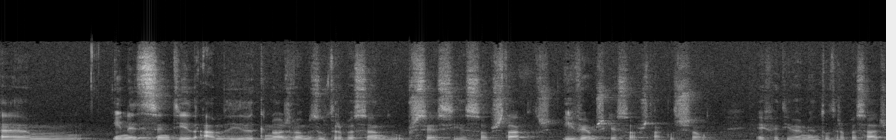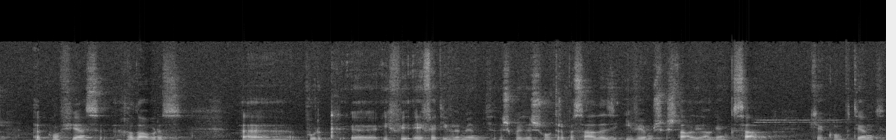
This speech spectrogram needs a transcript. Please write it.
um, e nesse sentido, à medida que nós vamos ultrapassando o processo e esses obstáculos e vemos que esses obstáculos são efetivamente ultrapassados, a confiança redobra-se uh, porque uh, efetivamente as coisas são ultrapassadas e vemos que está ali alguém que sabe, que é competente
